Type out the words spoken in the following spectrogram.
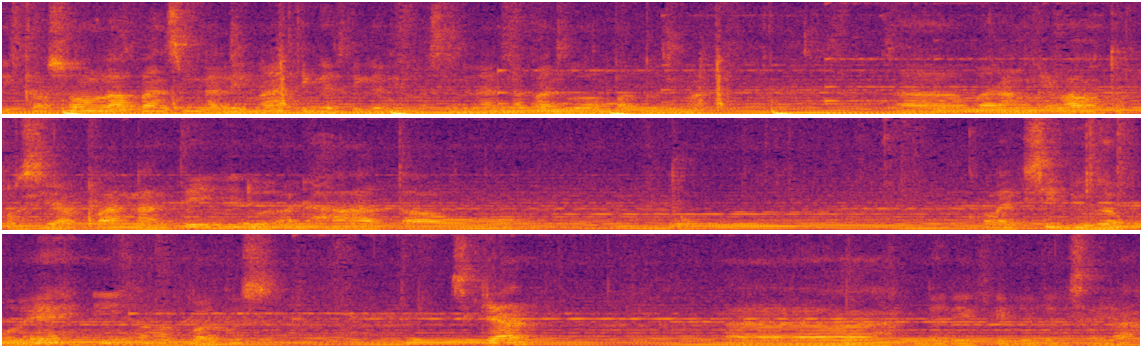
di 089533598245 e, barang mewah untuk persiapan nanti Idul Adha atau untuk koleksi juga boleh. Ini sangat bagus. Sekian uh, dari video dari saya.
